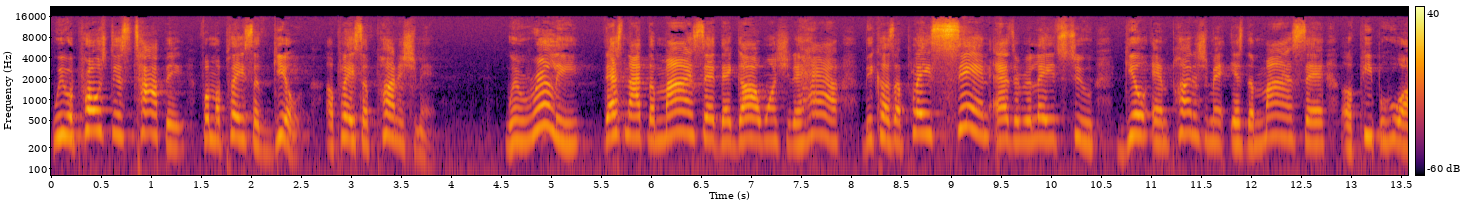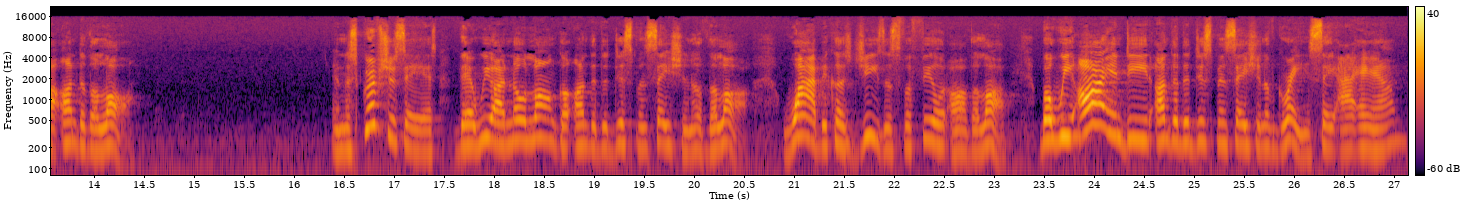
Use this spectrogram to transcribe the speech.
We've approached this topic from a place of guilt, a place of punishment, when really that's not the mindset that God wants you to have because a place sin as it relates to guilt and punishment is the mindset of people who are under the law. And the scripture says that we are no longer under the dispensation of the law. Why? Because Jesus fulfilled all the law. But we are indeed under the dispensation of grace. Say, I am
